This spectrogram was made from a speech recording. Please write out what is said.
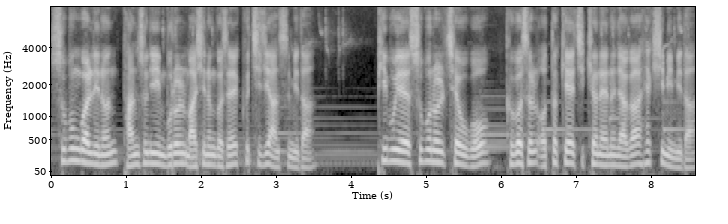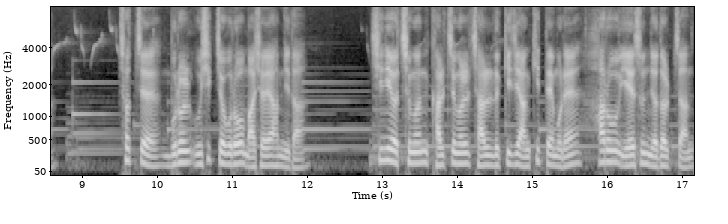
수분 관리는 단순히 물을 마시는 것에 그치지 않습니다. 피부에 수분을 채우고 그것을 어떻게 지켜내느냐가 핵심입니다. 첫째, 물을 의식적으로 마셔야 합니다. 시니어층은 갈증을 잘 느끼지 않기 때문에 하루 68잔,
